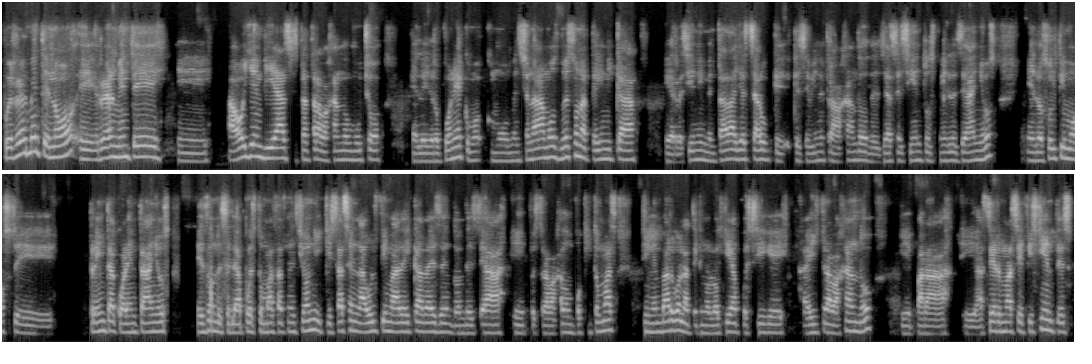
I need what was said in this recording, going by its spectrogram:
pues realmente no, eh, realmente eh, a hoy en día se está trabajando mucho en la hidroponía, como, como mencionábamos, no es una técnica recién inventada, ya es algo que, que, se viene trabajando desde hace cientos, miles de años. En los últimos 30, 40 años es donde se le ha puesto más atención y quizás en la última década es en donde se ha eh, pues trabajado un poquito más. Sin embargo, la tecnología pues sigue ahí trabajando eh, para eh, hacer más eficientes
